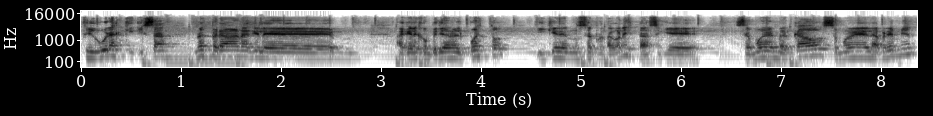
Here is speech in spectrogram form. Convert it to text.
figuras que quizás no esperaban a que le a que les compitieran el puesto y quieren ser protagonistas. Así que se mueve el mercado, se mueve la Premier.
